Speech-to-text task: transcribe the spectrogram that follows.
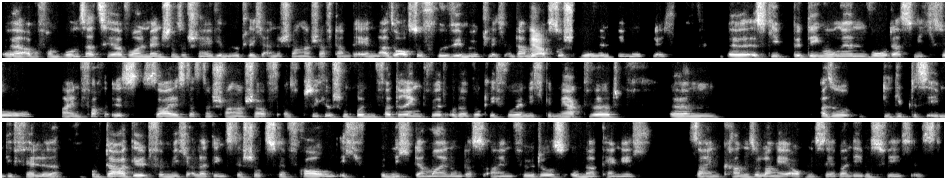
Äh, aber vom Grundsatz her wollen Menschen so schnell wie möglich eine Schwangerschaft dann beenden, also auch so früh wie möglich und damit Ja. auch so schonend wie möglich. Äh, es gibt Bedingungen, wo das nicht so einfach ist. Sei es, dass eine Schwangerschaft aus psychischen Gründen verdrängt wird oder wirklich vorher nicht gemerkt wird. Ähm, also die gibt es eben, die Fälle. Und da gilt für mich allerdings der Schutz der Frau. Und ich bin nicht der Meinung, dass ein Fötus unabhängig sein kann, solange er auch nicht selber lebensfähig ist.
